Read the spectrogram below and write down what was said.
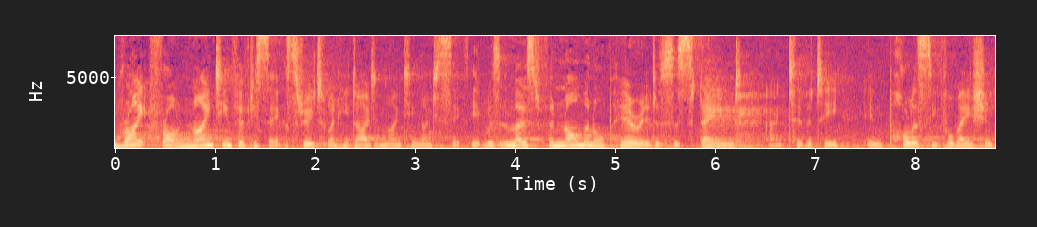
right from 1956 through to when he died in 1996. It was the most phenomenal period of sustained activity in policy formation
